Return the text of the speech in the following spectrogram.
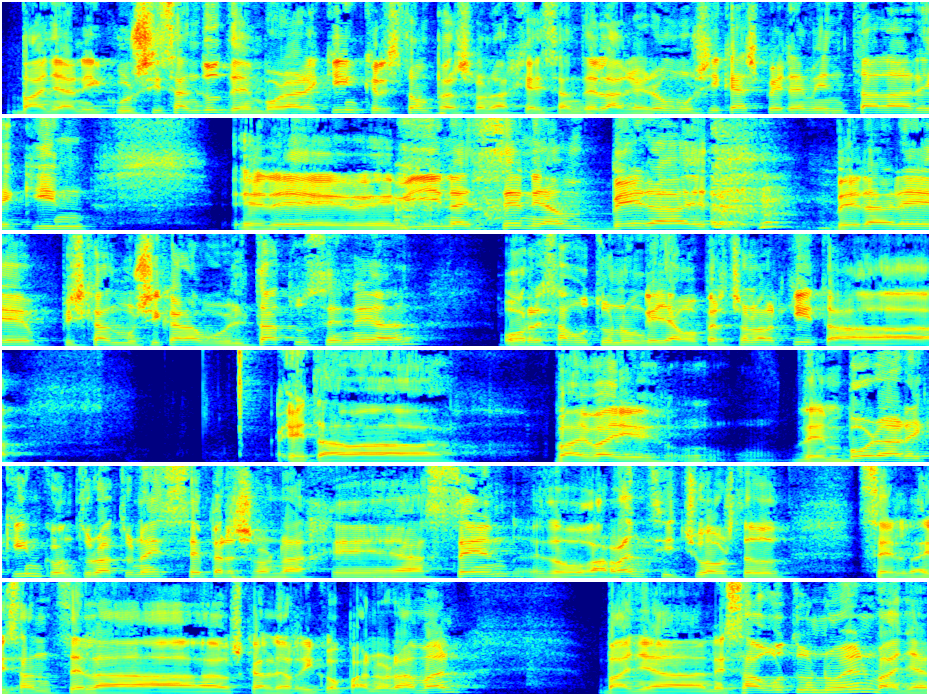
Baina ikusi izan dut denborarekin kriston personajea izan dela. Gero musika experimentalarekin ere ebili naiz zenean, bera, et, bera ere pixkat musikara bueltatu zenean, hor ezagutu nun gehiago pertsonalki, eta eta bai bai denborarekin konturatu naiz ze personajea zen edo garrantzitsua uste dut zela izan zela Euskal Herriko panoraman baina ezagutu nuen baina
